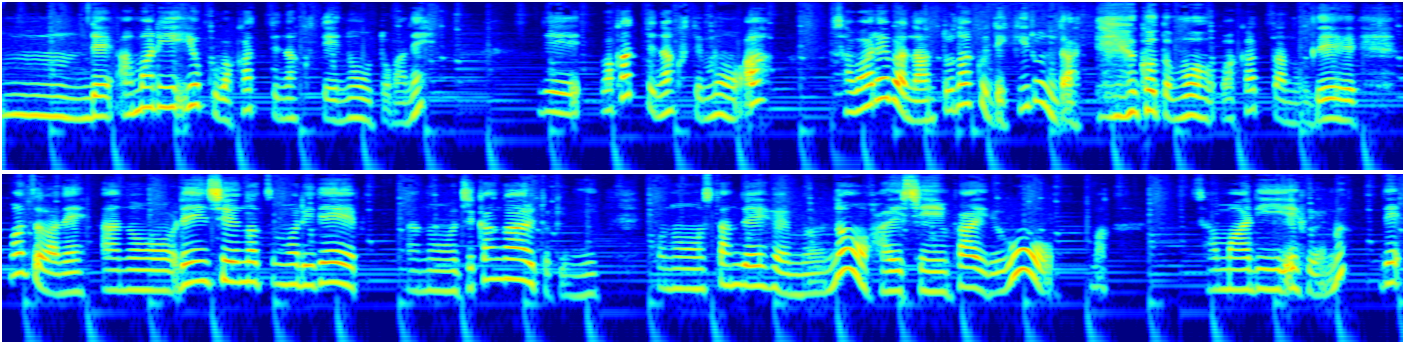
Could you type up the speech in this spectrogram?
うん。で、あまりよく分かってなくて、ノートがね。で、分かってなくても、あ触ればなんとなくできるんだっていうことも分かったので、まずはね、あの、練習のつもりで、あの、時間がある時に、このスタンド FM の配信ファイルを、ま Summary FM で、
